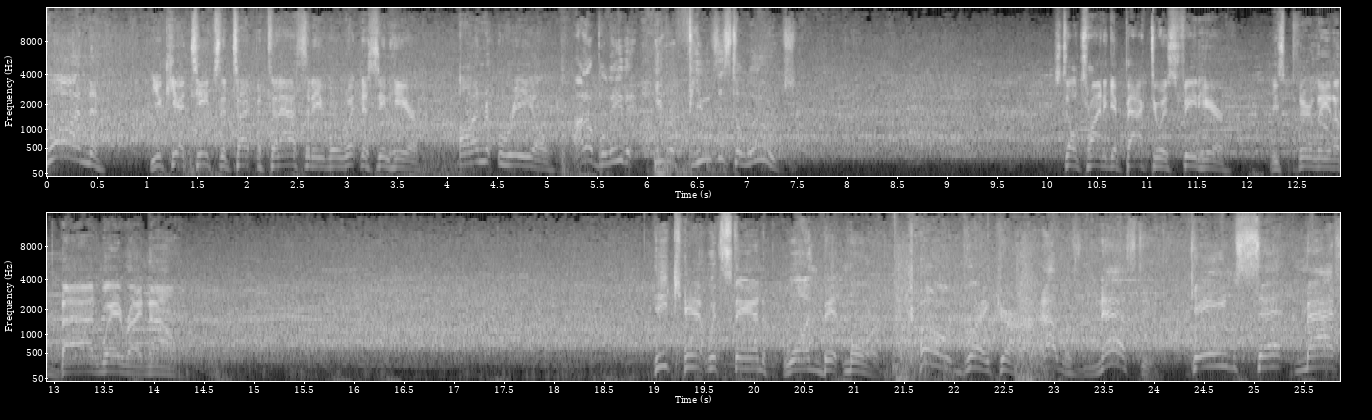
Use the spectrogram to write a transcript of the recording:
One! You can't teach the type of tenacity we're witnessing here. Unreal. I don't believe it. He refuses to lose. Still trying to get back to his feet here. He's clearly in a bad way right now. He can't withstand one bit more. Code breaker. That was nasty. Game, set, match.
